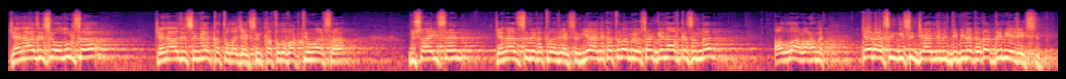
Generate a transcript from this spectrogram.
Cenazesi olursa cenazesine katılacaksın. Katılı vaktin varsa. Müsaitsen cenazesine katılacaksın. Yani katılamıyorsan gene arkasından Allah rahmet. Gebersin gitsin cehennemin dibine kadar demeyeceksin.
